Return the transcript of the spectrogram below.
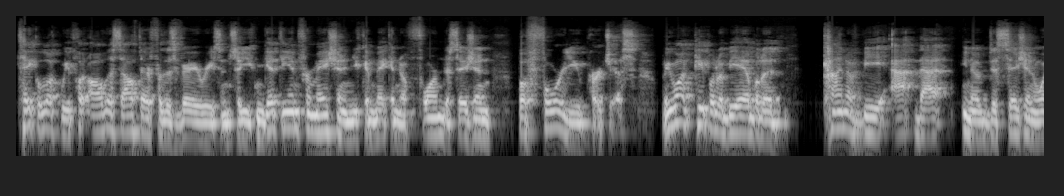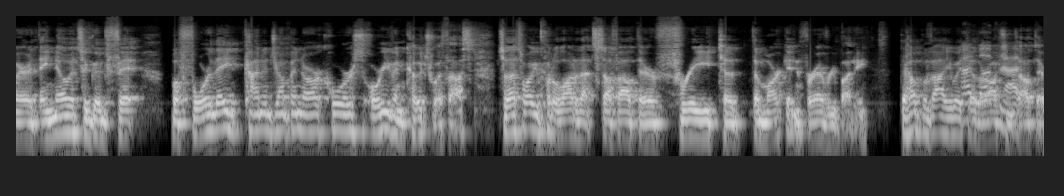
take a look. We put all this out there for this very reason. So you can get the information and you can make an informed decision before you purchase. We want people to be able to kind of be at that you know decision where they know it's a good fit before they kind of jump into our course or even coach with us. So that's why we put a lot of that stuff out there free to the market and for everybody to help evaluate the I other options that. out there.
